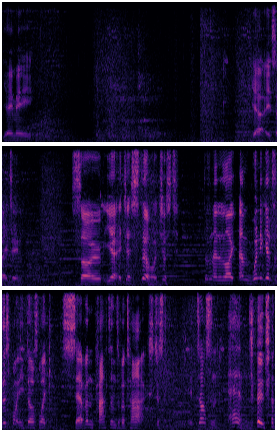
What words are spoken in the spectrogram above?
Yay me. It's 18. So, yeah, it just still, it just doesn't end like, and when you get to this point, he does like seven patterns of attacks. Just, it doesn't end.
